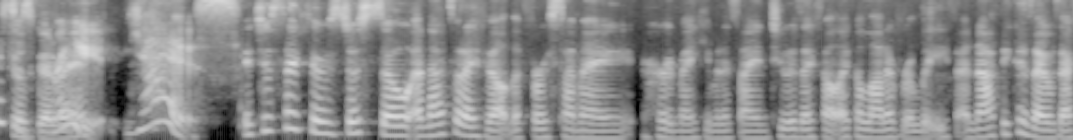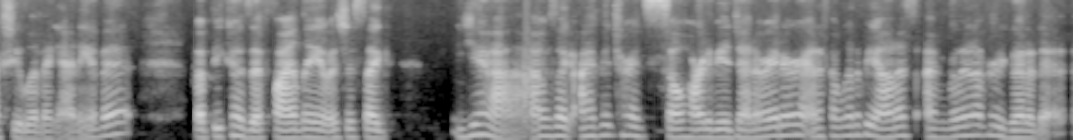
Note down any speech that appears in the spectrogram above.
this Feels is good, great. Right? Yes. It's just like there's just so, and that's what I felt the first time I heard my human design too, is I felt like a lot of relief. And not because I was actually living any of it, but because it finally, it was just like, yeah, I was like, I've been trying so hard to be a generator. And if I'm going to be honest, I'm really not very good at it.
